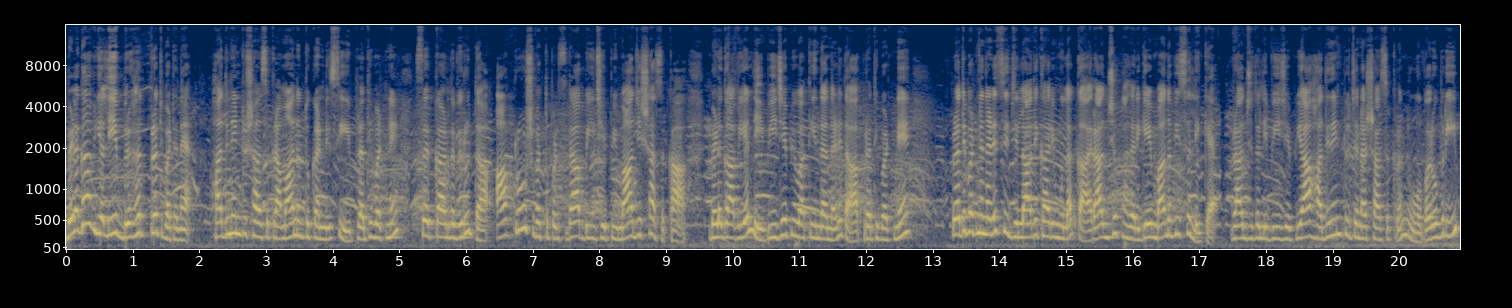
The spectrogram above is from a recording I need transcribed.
ಬೆಳಗಾವಿಯಲ್ಲಿ ಬೃಹತ್ ಪ್ರತಿಭಟನೆ. ಹದಿನೆಂಟು ಶಾಸಕರ ಅಮಾನತು ಖಂಡಿಸಿ ಪ್ರತಿಭಟನೆ. ಸರ್ಕಾರದ ವಿರುದ್ಧ ಆಕ್ರೋಶ ವ್ಯಕ್ತಪಡಿಸಿದ ಬಿಜೆಪಿ ಮಾಜಿ ಶಾಸಕ. ಬೆಳಗಾವಿಯಲ್ಲಿ ಬಿಜೆಪಿ ವತಿಯಿಂದ ನಡೆದ ಪ್ರತಿಭಟನೆ. ಪ್ರತಿಭಟನೆ ನಡೆಸಿ ಜಿಲ್ಲಾಧಿಕಾರಿ ಮೂಲಕ ರಾಜ್ಯಪಾಲರಿಗೆ ಮನವಿ ಸಲ್ಲಿಕೆ. ರಾಜ್ಯದಲ್ಲಿ ಬಿಜೆಪಿಯ ಹದಿನೆಂಟು ಜನ ಶಾಸಕರನ್ನು ಬರೋಬ್ಬರಿ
